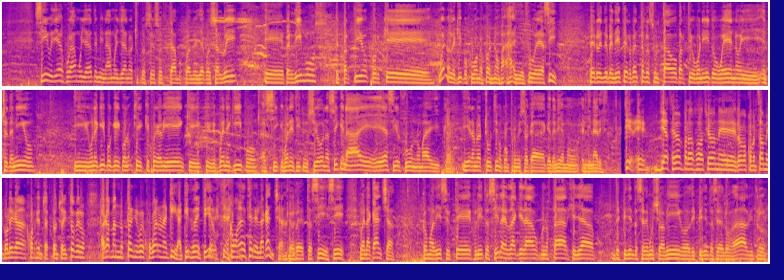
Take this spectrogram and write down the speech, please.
Sí, hoy día jugamos, ya terminamos ya nuestro proceso, estamos jugando hoy día con San Luis, eh, perdimos el partido porque, bueno, el equipo jugó mejor nomás y el fútbol es así, pero independiente de repente el resultado, partido bonito, bueno y entretenido, y un equipo que, que, juega bien, que, que, es buen equipo, así que buena institución, así que nada, es, así el fútbol nomás y, y era nuestro último compromiso acá que teníamos en Linares. Es, eh, ya se van para la asociación, eh, lo hemos conversado mi colega Jorge Entrevistó, pero acá más nostálgico jugaron aquí, aquí se despidieron, como debe ser en la cancha. Correcto, sí, sí, buena cancha. Como dice usted, Julito, sí, la verdad que da nostalgia ya despidiéndose de muchos amigos, despidiéndose de los árbitros,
